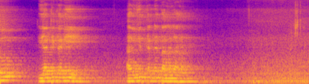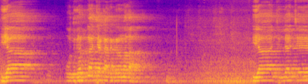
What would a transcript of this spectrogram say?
धाराशिव या ठिकाणी आयोजित करण्यात आलेला आहे. या उद्घाटनाच्या कार्यक्रमाला या जिल्ह्याचे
